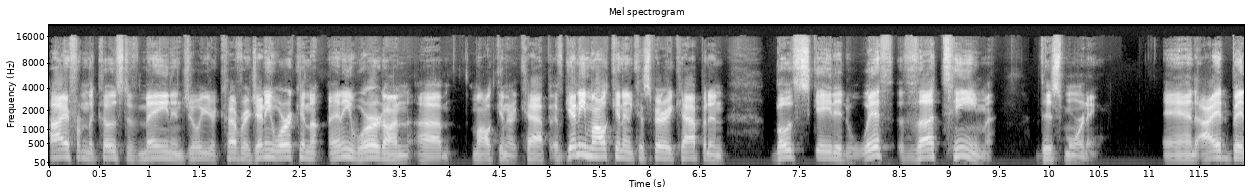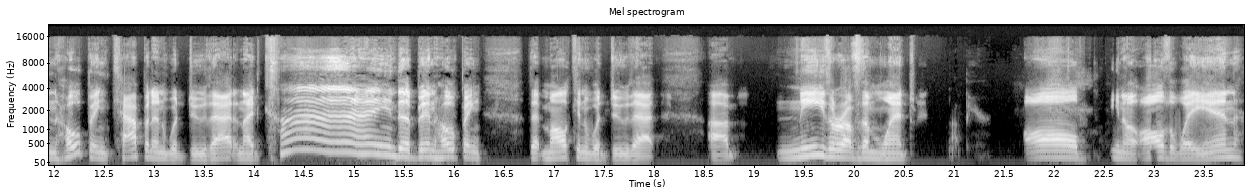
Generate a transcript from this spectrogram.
"Hi from the coast of Maine. Enjoy your coverage. Any work in any word on um, Malkin or Cap? Evgeny Malkin and Kasperi Kapanen both skated with the team this morning, and I had been hoping Kapanen would do that, and I'd kind of been hoping that Malkin would do that. Um, neither of them went all you know all the way in.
